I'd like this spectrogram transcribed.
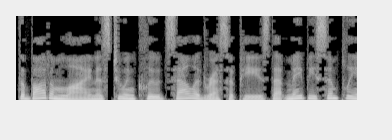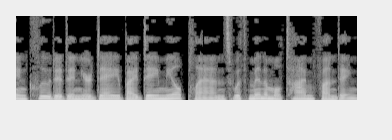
The bottom line is to include salad recipes that may be simply included in your day-by-day -day meal plans with minimal time funding.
